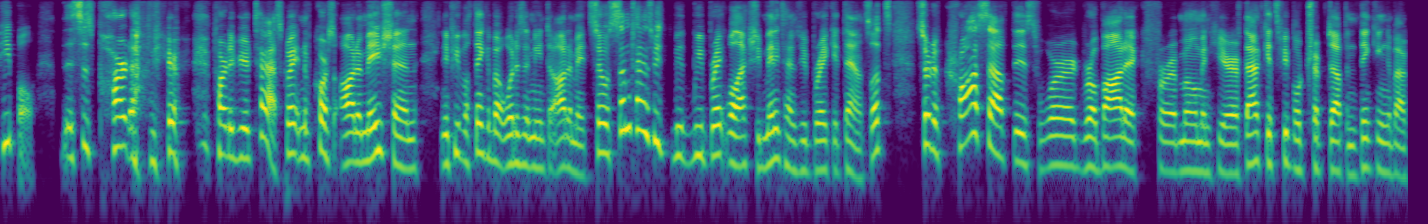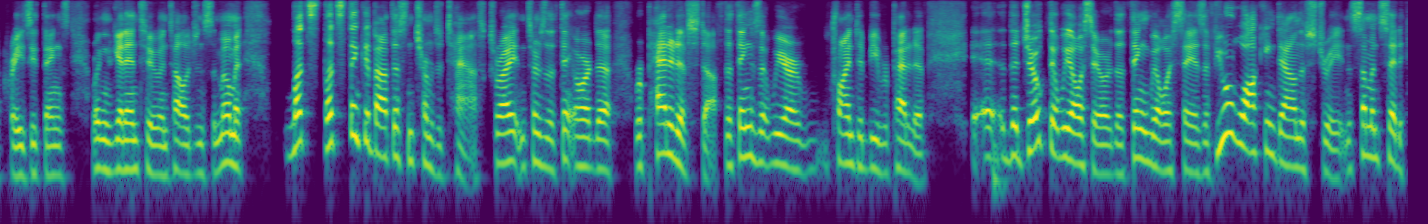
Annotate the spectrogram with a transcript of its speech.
people. This is part of your part of your task right? And of course automation you know people think about what does it mean to automate. So sometimes we, we, break well actually many times we break it down. So let's sort of cross out this word robotic for a moment here. If that gets people tripped up and thinking about crazy things we're going to get into intelligence in a moment let's let's think about this in terms of tasks right? In terms of the thing or the repetitive stuff the things that we are trying to be repetitive. Uh, the joke that we always say or the thing we always say is if you were walking down the street and someone said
